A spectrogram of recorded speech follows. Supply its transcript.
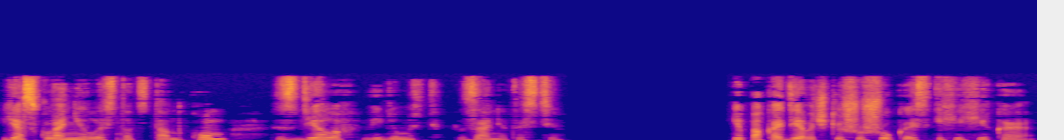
я склонилась над станком, сделав видимость занятости. И пока девочки, шушукаясь и хихикая,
